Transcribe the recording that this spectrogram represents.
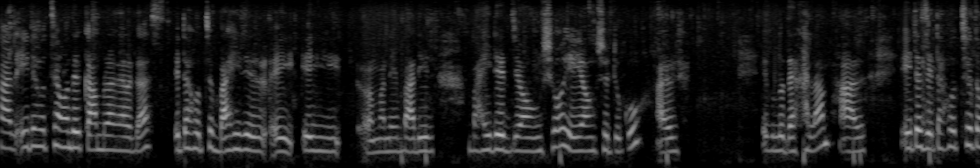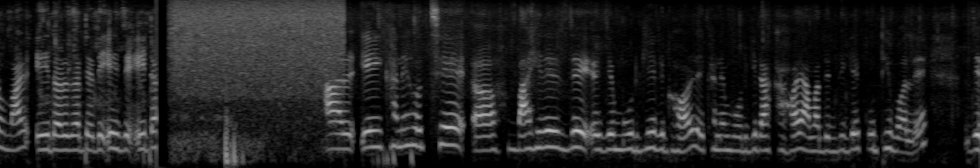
আর এটা হচ্ছে আমাদের কামরাঙার গাছ। এটা হচ্ছে বাহিরের এই এই মানে বাড়ির বাহিরের যে অংশ, এই অংশটুকু। আর এগুলো দেখালাম। আর এটা যেটা হচ্ছে তোমার, এই দরজাটা দিয়ে, এই যে এটা আর এইখানে হচ্ছে বাহিরের যে, এই যে মুরগির ঘর, এখানে মুরগি রাখা হয়। আমাদের দিকে কুঠি বলে যে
